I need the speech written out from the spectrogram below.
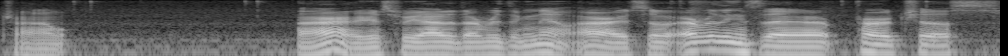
Trying to... Alright, I guess we added everything new. Alright, so everything's there. Purchase.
